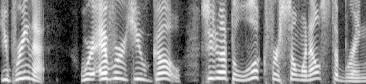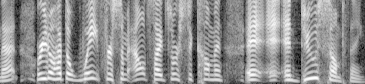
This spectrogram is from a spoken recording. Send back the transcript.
You bring that wherever you go. So you don't have to look for someone else to bring that, or you don't have to wait for some outside source to come in and, and, and do something.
